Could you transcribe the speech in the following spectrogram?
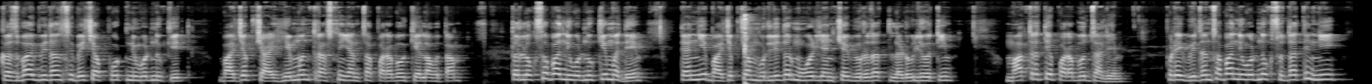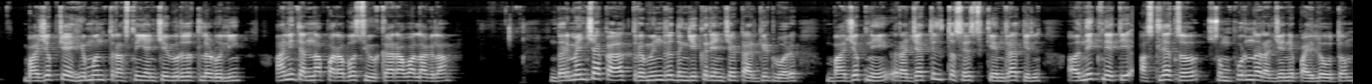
कसबा विधानसभेच्या पोटनिवडणुकीत भाजपच्या हेमंत रासने यांचा पराभव केला होता. तर लोकसभा निवडणुकीमध्ये त्यांनी भाजपच्या मुरलीधर मोहोळ यांच्या विरोधात लढवली होती. मात्र ते पराभूत झाले. पुढे विधानसभा निवडणूकसुद्धा त्यांनी भाजपच्या हेमंत रासने यांच्या विरोधात लढवली आणि त्यांना पराभव स्वीकारावा लागला. दरम्यानच्या काळात रवींद्र दंगेकर यांच्या टार्गेटवर भाजपने राज्यातील तसेच केंद्रातील अनेक नेते असल्याचं संपूर्ण राज्याने पाहिलं होतं.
